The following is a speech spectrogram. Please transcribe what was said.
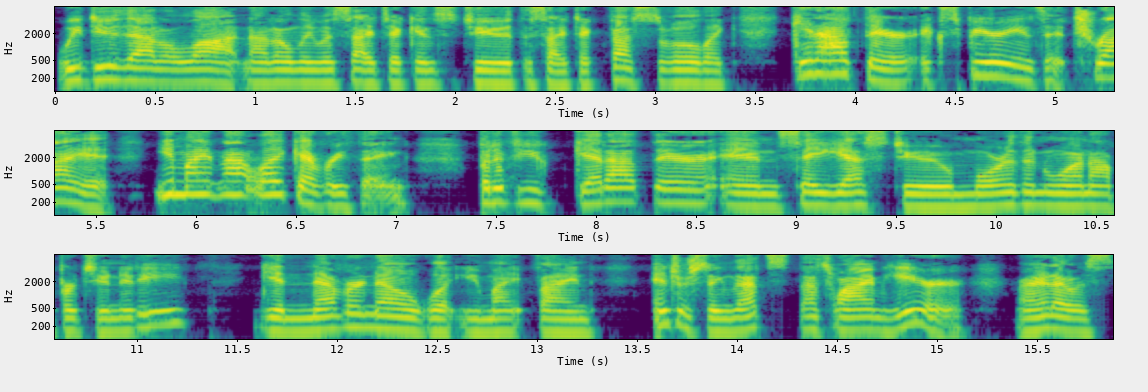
We do that a lot, not only with SciTech Institute, the SciTech Festival, like get out there, experience it, try it. You might not like everything, but if you get out there and say yes to more than one opportunity, you never know what you might find interesting. That's that's why I'm here, right? I was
